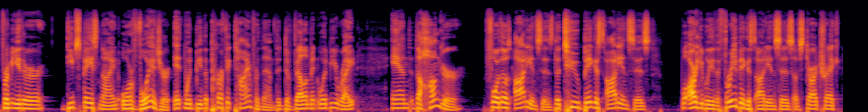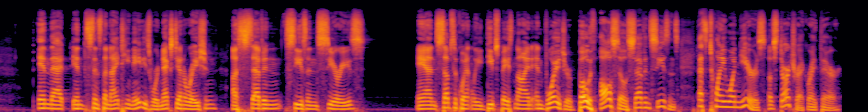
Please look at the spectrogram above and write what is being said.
from either Deep Space Nine or Voyager? It would be the perfect time for them. The development would be right, and the hunger for those audiences, the two biggest audiences, well, arguably the three biggest audiences of Star Trek in that in since the 1980s were Next Generation, a seven season series And subsequently, Deep Space Nine and Voyager, both also seven seasons. That's 21 years of Star Trek right there,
